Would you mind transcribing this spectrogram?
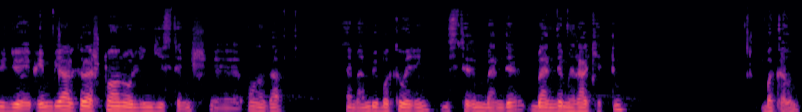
video yapayım. Bir arkadaş Doğan Holding'i istemiş. E, ona da hemen bir bakıvereyim istedim. Ben de ben de merak ettim. Bakalım.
